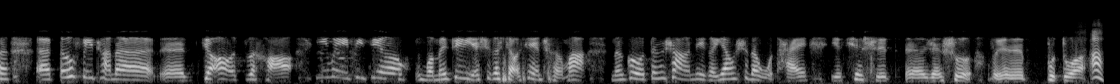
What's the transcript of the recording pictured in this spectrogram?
呃，都非常的呃骄傲自豪，因为毕竟我们这也是个小县城嘛，能够登上这个央视的舞台，也确实呃人数呃不多。啊，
